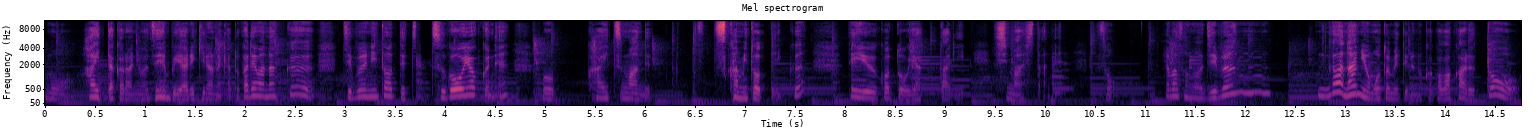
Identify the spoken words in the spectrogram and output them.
もう入ったからには全部やりきらなきゃとかではなく自分にとって都合よくねこうかいつまんで掴み取っていくっていうことをやったりしましたね。そうやっぱその自分が何を求めてるのかが分かると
